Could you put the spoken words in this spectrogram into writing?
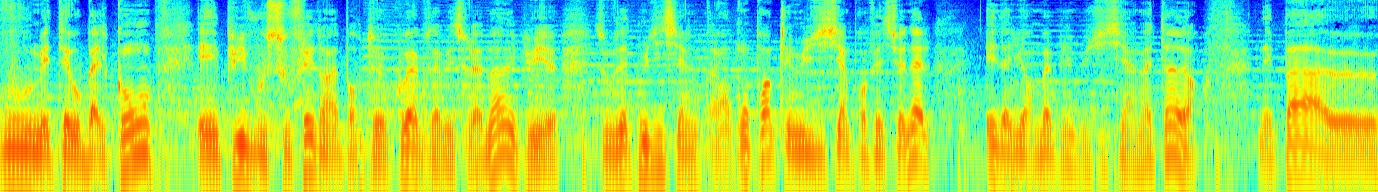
Vous vous mettez au balcon et puis vous soufflez dans n'importe quoi que vous avez sous la main et puis euh, vous êtes musicien. Alors on comprend que les musiciens professionnels et d'ailleurs même les musiciens amateurs n'aient pas euh,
